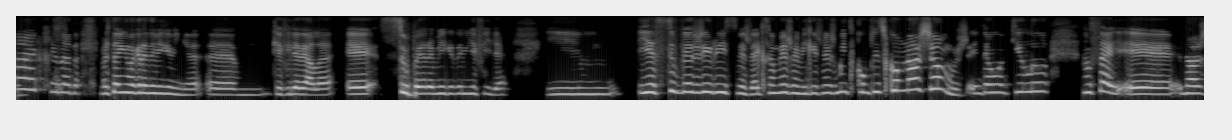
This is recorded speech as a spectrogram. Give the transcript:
Ai, que risada. Mas tenho uma grande amiga minha, hum, que a filha dela é super amiga da minha filha. E, e é super giro isso mesmo. É que são mesmo amigas, mesmo muito cúmplices como nós somos. Então aquilo, não sei, é, nós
